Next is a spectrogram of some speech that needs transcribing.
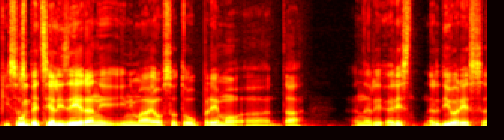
ki so Un- specializirani in imajo vso to upremo, uh, da res, naredijo res uh,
